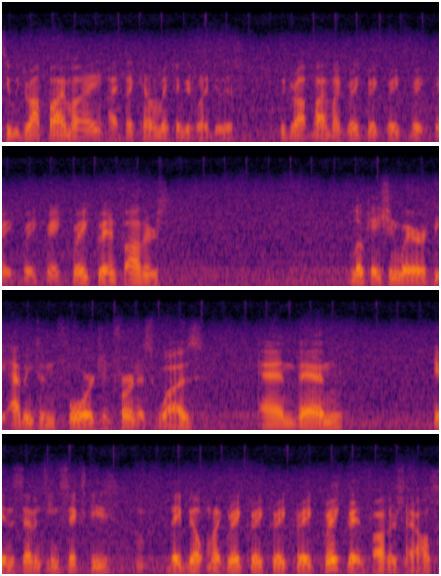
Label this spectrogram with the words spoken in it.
See, we dropped by my. I have to count on my fingers when I do this. We dropped by my great, great, great, great, great, great, great, great grandfather's location where the Abington Forge and Furnace was, and then in the 1760s they built my great, great, great, great, great grandfather's house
